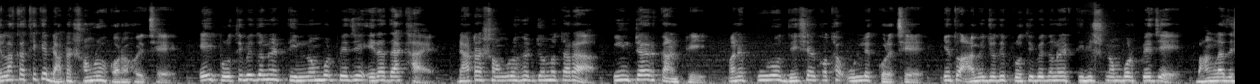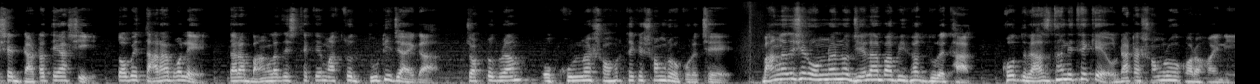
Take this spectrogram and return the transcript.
এলাকা থেকে ডাটা সংগ্রহ করা হয়েছে। এই প্রতিবেদনের তিন নম্বর পেজে এরা দেখায় ডাটা সংগ্রহের জন্য তারা ইন্টার কান্ট্রি মানে পুরো দেশের কথা উল্লেখ করেছে। কিন্তু আমি যদি প্রতিবেদনের তিরিশ নম্বর পেজে বাংলাদেশের ডাটাতে আসি, তবে তারা বলে তারা বাংলাদেশ থেকে মাত্র দুটি জায়গা, চট্টগ্রাম ও খুলনা শহর থেকে সংগ্রহ করেছে। বাংলাদেশের অন্যান্য জেলা বা বিভাগ দূরে থাক। খোদ রাজধানী থেকেও ডাটা সংগ্রহ করা হয়নি।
